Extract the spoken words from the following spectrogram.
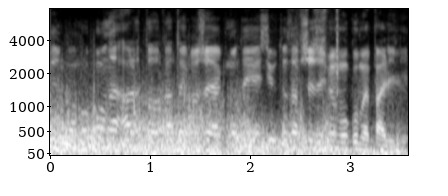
tylną oponę, ale to dlatego, że jak młody jeździł, to zawsze żeśmy mu gumę palili.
